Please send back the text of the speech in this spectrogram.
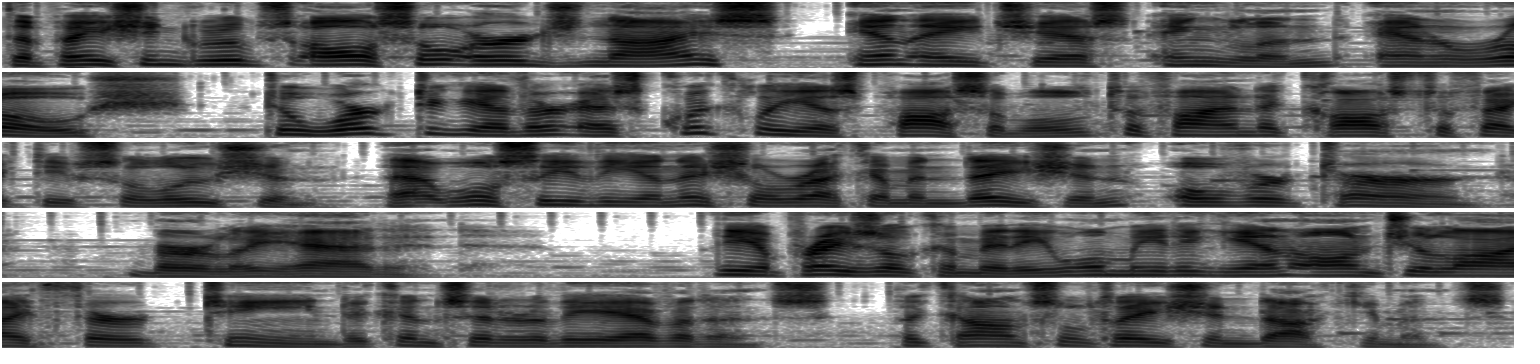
The patient groups also urge NICE, NHS England, and Roche to work together as quickly as possible to find a cost effective solution that will see the initial recommendation overturned, Burley added. The appraisal committee will meet again on July 13 to consider the evidence, the consultation documents,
